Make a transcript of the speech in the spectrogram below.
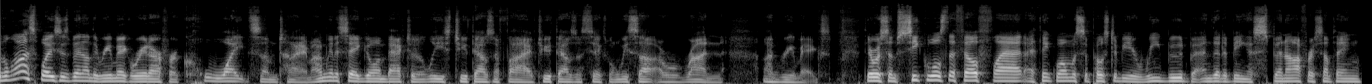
The Lost Boys has been on the remake radar for quite some time. I'm going to say going back to at least 2005, 2006 when we saw a run on remakes. There were some sequels that fell flat. I think one was supposed to be a reboot but ended up being a spin-off or something.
